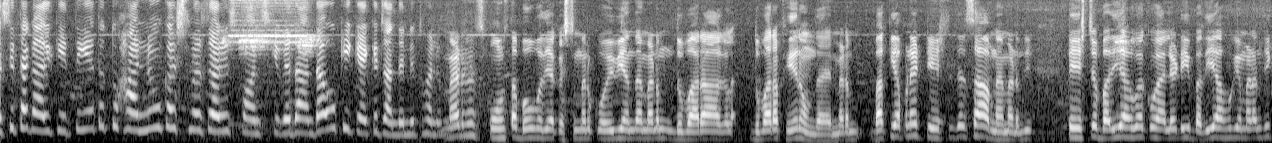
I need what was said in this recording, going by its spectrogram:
ਅਸੀਂ ਤਾਂ ਗੱਲ ਕੀਤੀ ਹੈ, ਤਾਂ ਤੁਹਾਨੂੰ ਕਸਟਮਰਸ ਦਾ ਰਿਸਪੌਂਸ ਕਿਵੇਂ ਦਾ ਆਂਦਾ ਉਹ ਕੀ ਕਹਿ ਕੇ ਜਾਂਦੇ ਨੇ ਤੁਹਾਨੂੰ? ਮੈਡਮ ਰਿਸਪੌਂਸ ਤਾਂ ਬਹੁਤ ਵਧੀਆ ਕਸਟਮਰ ਕੋਈ ਵੀ ਆਂਦਾ ਮੈਡਮ ਦੁਬਾਰਾ ਅਗਲਾ ਦੁਬਾਰਾ ਫੇਰ ਆਉਂਦਾ ਹੈ ਮੈਡਮ ਬਾਕੀ ਆਪਣੇ ਟੇਸਟ ਦੇ ਹਿਸਾਬ ਨਾਲ ਮੈਡਮ ਜੀ ਟੇਸਟ ਵਧੀਆ ਹੋਊਗਾ ਕੁਆਲਿਟੀ ਵਧੀਆ ਹੋਊਗੀ ਮੈਡਮ ਜੀ,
